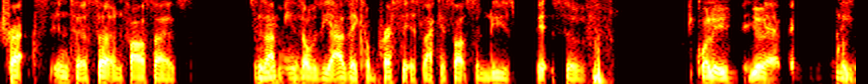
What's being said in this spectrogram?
tracks into a certain file size. So that means obviously as they compress it, it's like it starts to lose bits of Quality, yeah. Because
